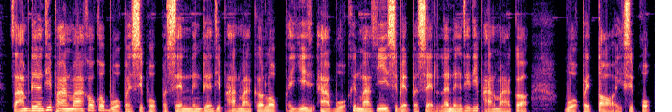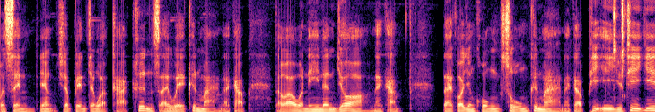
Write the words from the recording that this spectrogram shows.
3เดือนที่ผ่านมาเขาก็บวกไป 16% 1เดือนที่ผ่านมาก็ลบไป20อ่าบวกขึ้นมา 21%และ1ที่ที่ผ่านมาก็บวกไปต่ออีก 16%ยังจะเป็นจังหวะขาขึ้นไซด์เวย์ขึ้นมานะครับ แต่ว่าวันนี้นั้นย่อนะครับ แต่ก็ยังคงสูงขึ้นมานะครับ PE อยู่ที่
